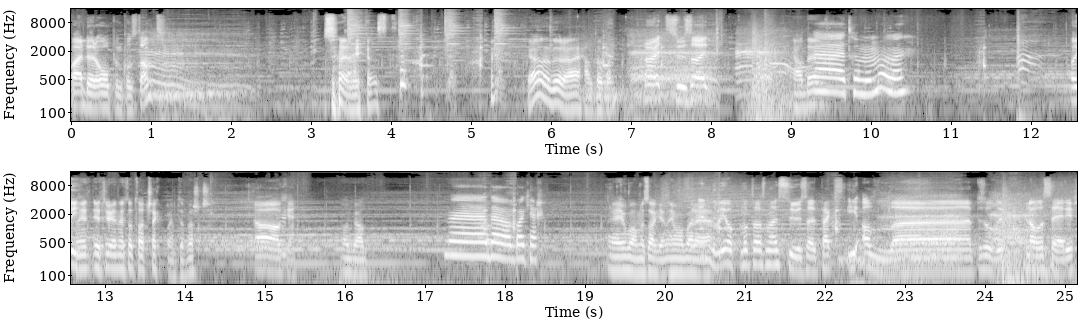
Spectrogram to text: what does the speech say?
Og er døra åpen konstant? Seriøst. Ja, døra er helt åpen. All right, suicide. Ja, det, Ja, jeg tror vi må det. Oi. jeg, jeg tror jeg er nødt til å ta checkpointet først. Ja, OK. Oh god. Men det var bak her. Jeg jobba med saken. Jeg må bare Ender vi opp med å ta sånne suicide packs i alle episoder? Eller alle serier?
